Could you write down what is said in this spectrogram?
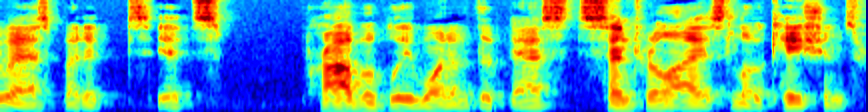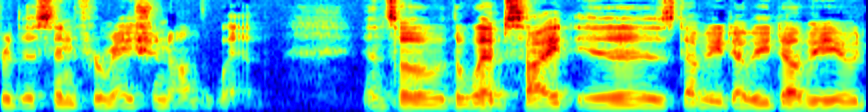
US, but it's, it's probably one of the best centralized locations for this information on the web. And so the website is www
